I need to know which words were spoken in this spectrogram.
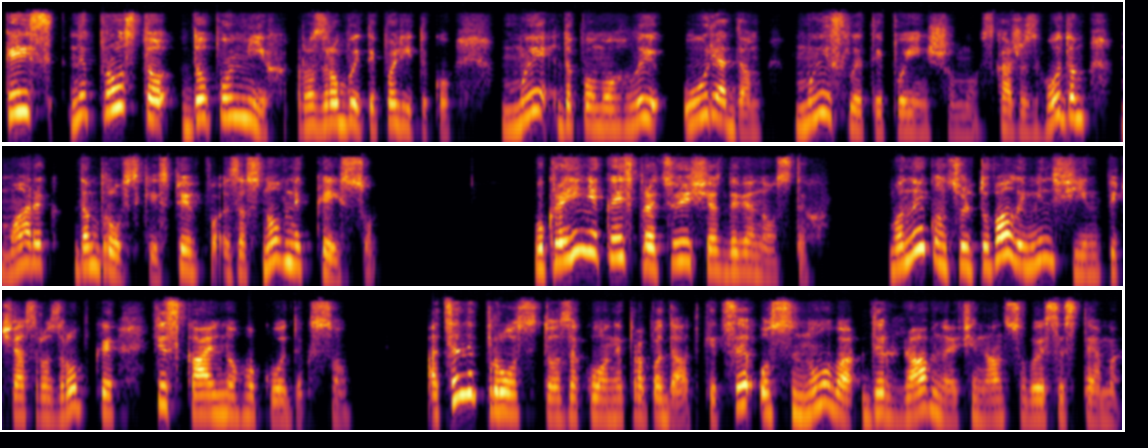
Кейс не просто допоміг розробити політику, ми допомогли урядам мислити по-іншому, скаже згодом Марик Дамбровський, співзасновник кейсу. В Україні кейс працює ще з 90-х. Вони консультували МінФін під час розробки фіскального кодексу. А це не просто закони про податки, це основа державної фінансової системи.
